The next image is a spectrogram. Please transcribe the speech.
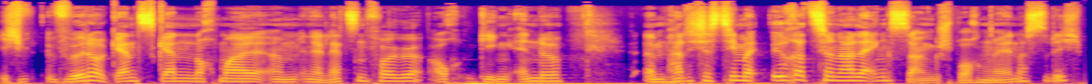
Ich würde ganz gerne nochmal ähm, in der letzten Folge, auch gegen Ende, ähm, hatte ich das Thema irrationale Ängste angesprochen. Erinnerst du dich?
